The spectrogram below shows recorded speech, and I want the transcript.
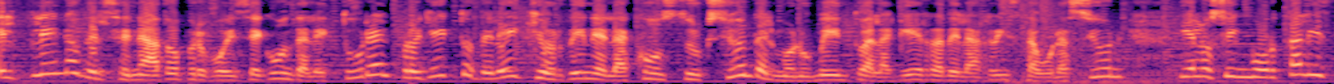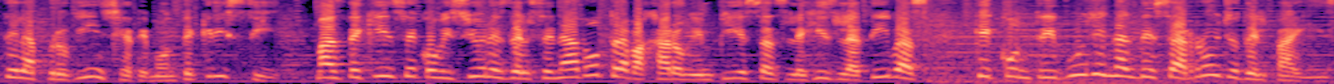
El Pleno del Senado aprobó en segunda lectura el proyecto de ley que ordena la construcción del Monumento a la Guerra de la Restauración y a los Inmortales de la provincia de Montecristi. Más de 15 comisiones del Senado trabajaron en piezas legislativas que contribuyen al desarrollo del país,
